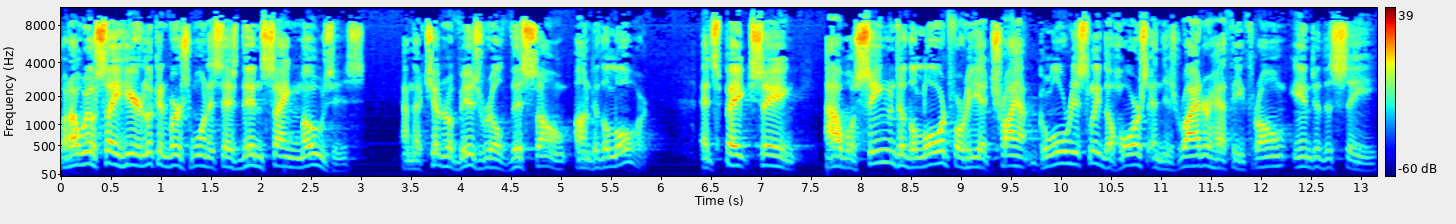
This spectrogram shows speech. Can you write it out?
But I will say here, look in verse 1, it says, Then sang Moses and the children of Israel this song unto the Lord, and spake, saying, I will sing unto the Lord, for he hath triumphed gloriously. The horse and his rider hath he thrown into the sea.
